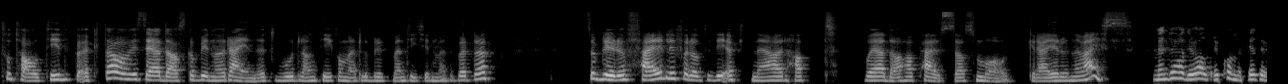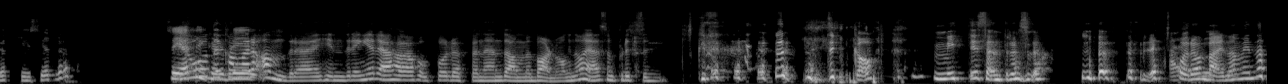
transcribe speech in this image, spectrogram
totaltid på økta. Og hvis jeg da skal begynne å regne ut hvor lang tid kommer jeg til å bruke på en 10 km på et løp, så blir det jo feil i forhold til de øktene jeg har hatt hvor jeg da har pausa smågreier underveis. Men du hadde jo aldri kommet til et rødt lys i et løp. Jo, det det kan blir være andre hindringer. Jeg har holdt på å løpe ned en dame med barnevogn òg, jeg, som plutselig dukka opp midt i sentrumsløpet. Løpe rett foran beina mine.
